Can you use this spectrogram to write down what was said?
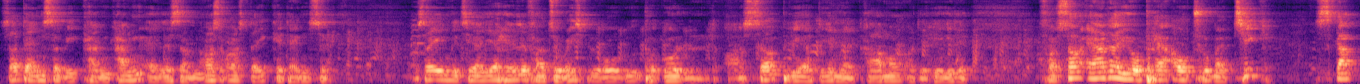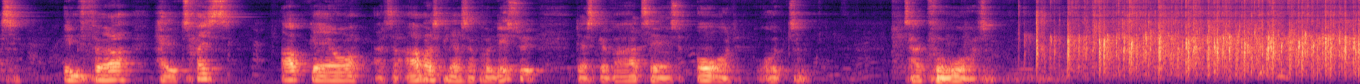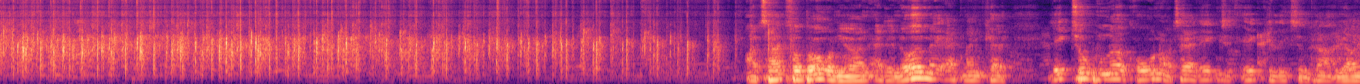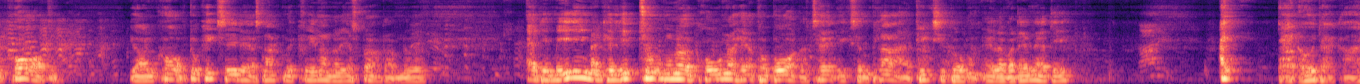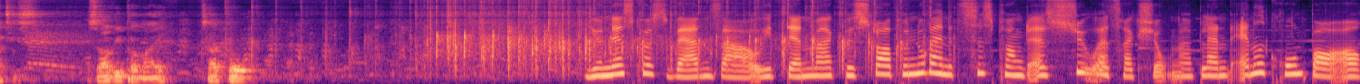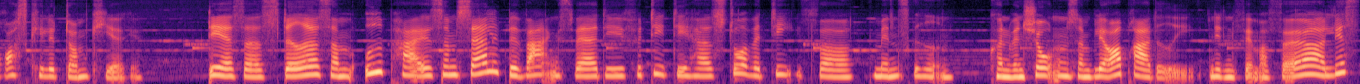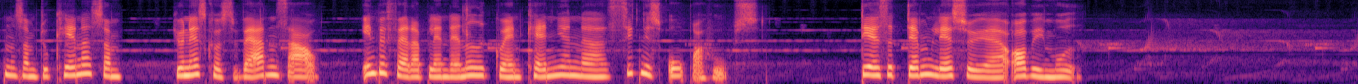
så danser vi kang kang alle sammen, også os, der ikke kan danse. Og så inviterer jeg Helle fra Turistbyrået ud på gulvet, og så bliver det med krammer og det hele. For så er der jo per automatik skabt en 40-50 opgaver, altså arbejdspladser på Læsø, der skal varetages året rundt. Tak for ordet. Og tak for bogen, Jørgen. Er det noget med, at man kan lægge 200 kroner og tage et enkelt eksemplar? Jørgen Korp, Jørgen Korp, du kan ikke sidde der og snakke med kvinder, når jeg spørger dig om noget. Er det meningen, man kan lægge 200 kroner her på bordet og tage et eksemplar af Pixiebogen, eller hvordan er det? Ej, der er noget, der er gratis. Så er vi på vej. Tak for UNESCO's verdensarv i Danmark består på nuværende tidspunkt af syv attraktioner, blandt andet Kronborg og Roskilde Domkirke. Det er altså steder, som udpeges som særligt bevaringsværdige, fordi de har stor værdi for menneskeheden. Konventionen, som blev oprettet i 1945, og listen, som du kender som UNESCO's verdensarv, indbefatter blandt andet Grand Canyon og Sydneys Operahus. Det er altså dem, Læsø er oppe imod.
